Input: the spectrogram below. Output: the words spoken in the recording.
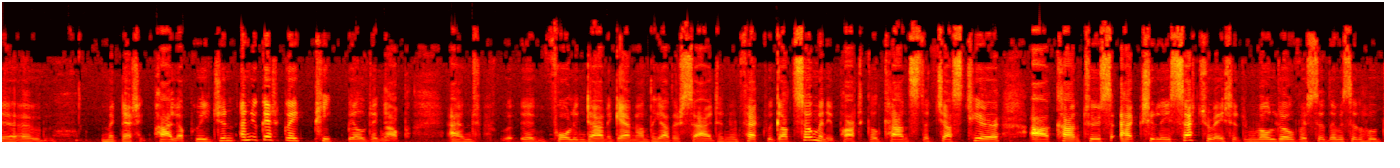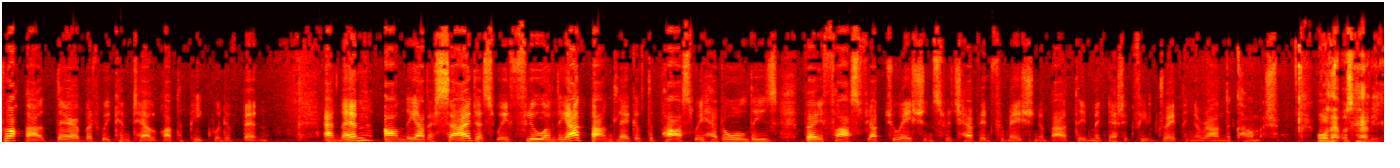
uh, magnetic pile-up region, and you get a great peak building up and uh, falling down again on the other side. And in fact, we got so many particle counts that just here our counters actually saturated and rolled over, so there was a little dropout there, but we can tell what the peak would have been. And then on the other side, as we flew on the outbound leg of the pass, we had all these very fast fluctuations which have information about the magnetic field draping around the comet. Well, that was Halley.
